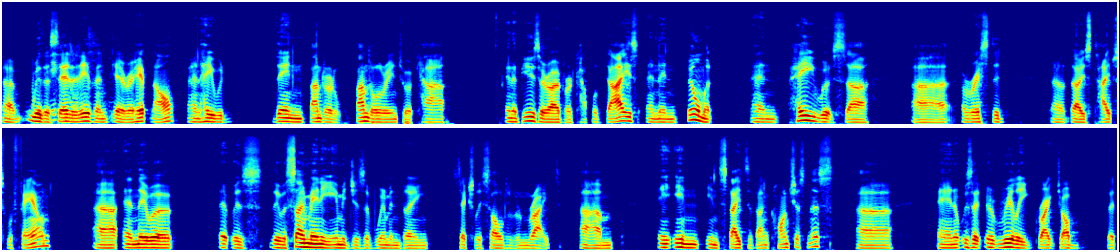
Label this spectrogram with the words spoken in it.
uh, with a sedative and yeah, Rohypnol, and he would then bundle bundle her into a car and abuse her over a couple of days, and then film it. And he was uh, uh, arrested. Uh, those tapes were found, uh, and there were it was there were so many images of women being sexually assaulted and raped um, in in states of unconsciousness. Uh, and it was a, a really great job that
